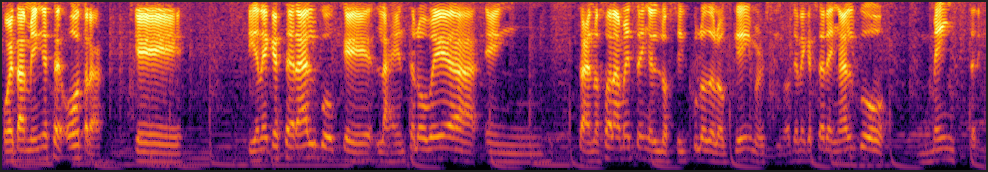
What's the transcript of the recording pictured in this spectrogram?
Pues también esa es otra, que tiene que ser algo que la gente lo vea en, o sea, no solamente en los círculos de los gamers, sino tiene que ser en algo mainstream,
